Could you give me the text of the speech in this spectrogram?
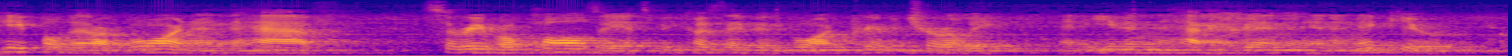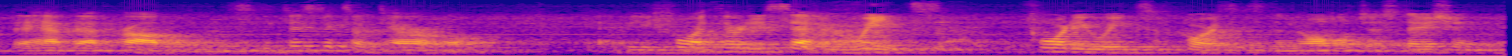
people that are born and have cerebral palsy, it's because they've been born prematurely, and even having been in a NICU, they have that problem. The statistics are terrible. Before 37 weeks, 40 weeks, of course, is the normal gestation.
